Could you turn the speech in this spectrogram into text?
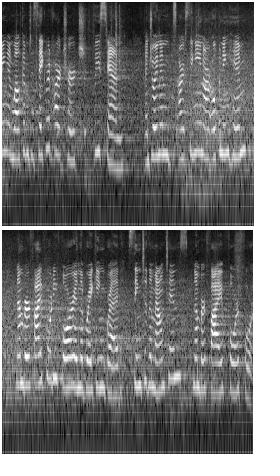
morning and welcome to Sacred Heart Church. Please stand and join in our singing our opening hymn, number 544 in the Breaking Bread. Sing to the Mountains, number 544.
